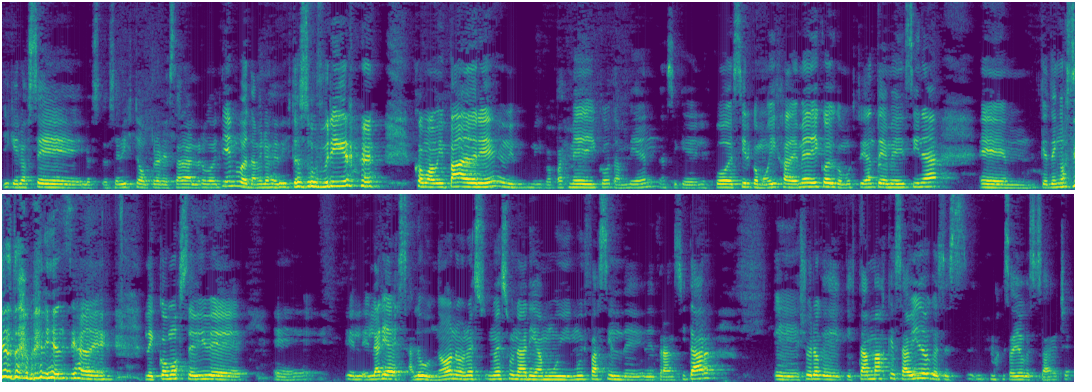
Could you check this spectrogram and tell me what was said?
y que los he, los, los he visto progresar a lo largo del tiempo, pero también los he visto sufrir, como a mi padre, mi, mi papá es médico también, así que les puedo decir como hija de médico y como estudiante de medicina eh, que tengo cierta experiencia de, de cómo se vive eh, el, el área de salud, ¿no? No, no, es, no es un área muy, muy fácil de, de transitar. Eh, yo creo que, que está más que sabido que se, más que sabido que se sabe, che.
